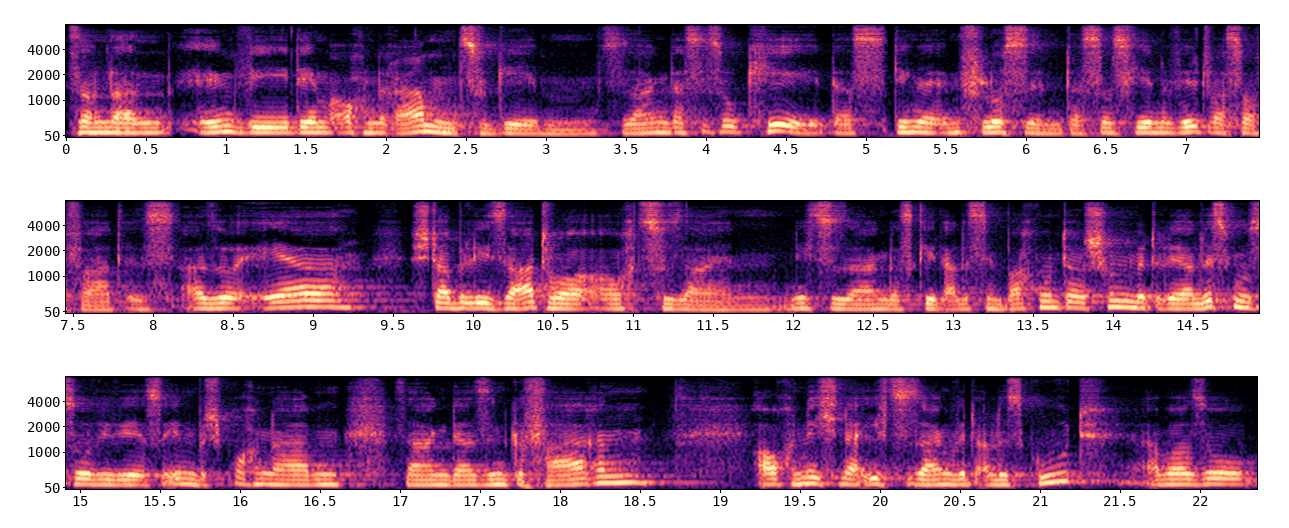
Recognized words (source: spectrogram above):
sondern irgendwie dem auch einen Rahmen zu geben, zu sagen, das ist okay, dass Dinge im Fluss sind, dass das hier eine Wildwasserfahrt ist. Also eher Stabilisator auch zu sein, nicht zu sagen, das geht alles den Bach runter, schon mit Realismus, so wie wir es eben besprochen haben, sagen, da sind Gefahren. Auch nicht naiv zu sagen, wird alles gut, aber so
